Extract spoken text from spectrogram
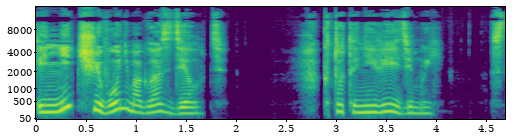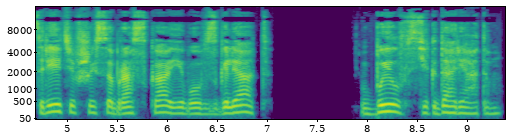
и ничего не могла сделать. Кто-то невидимый, встретивший с образка его взгляд, был всегда рядом.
